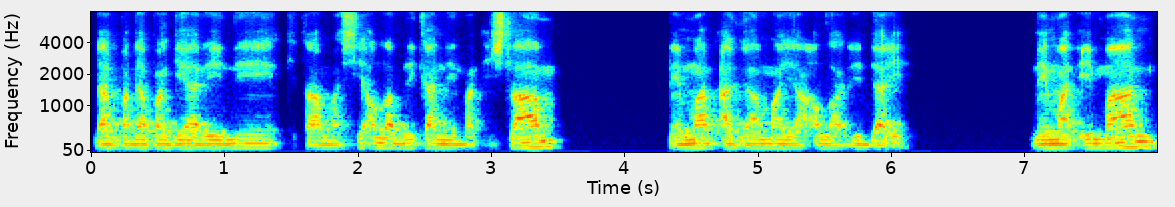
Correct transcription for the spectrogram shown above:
Dan pada pagi hari ini kita masih Allah berikan nikmat Islam, nikmat agama yang Allah ridai. Nikmat iman,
